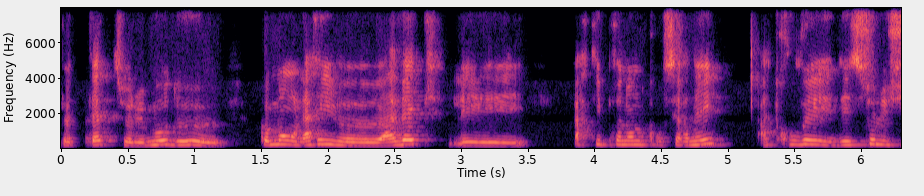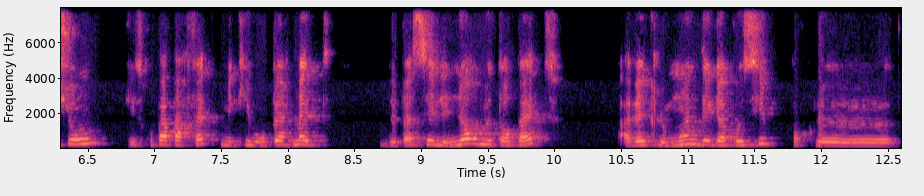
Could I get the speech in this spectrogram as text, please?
peut-être le mot de comment on arrive avec les, parties prenantes concernées à trouver des solutions qui ne seront pas parfaites, mais qui vont permettre de passer l'énorme tempête avec le moins de dégâts possible pour que le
